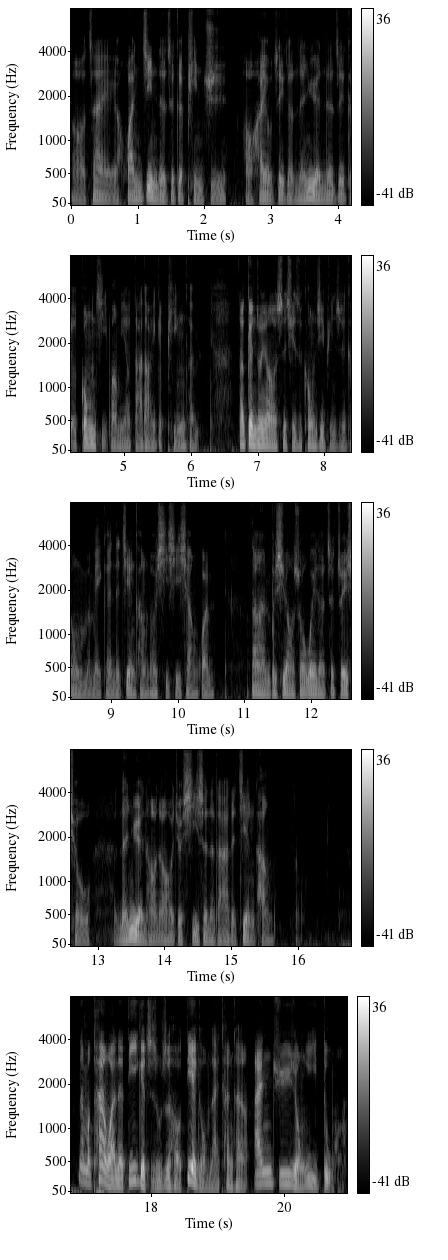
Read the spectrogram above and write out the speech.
呃，在环境的这个品质。哦，还有这个能源的这个供给方面要达到一个平衡。那更重要的是，其实空气品质跟我们每个人的健康都息息相关。当然不希望说为了这追求能源哈，然后就牺牲了大家的健康。那么看完了第一个指数之后，第二个我们来看看安居容易度哈。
